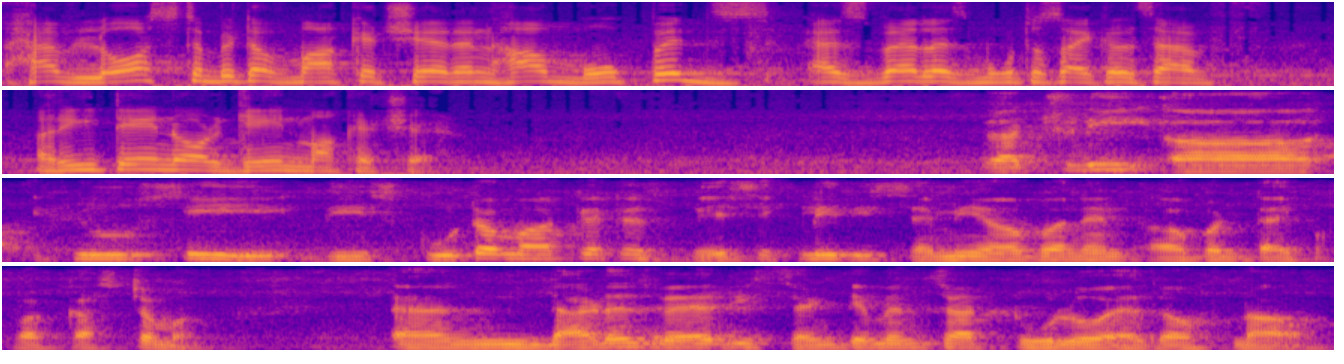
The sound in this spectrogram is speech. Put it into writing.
have lost a bit of market share, and how mopeds as well as motorcycles have retained or gained market share? Actually, uh, if you see, the scooter market is basically the semi-urban and urban type of a customer, and that is where the sentiments are too low as of now.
